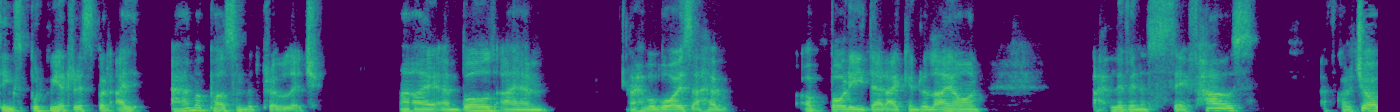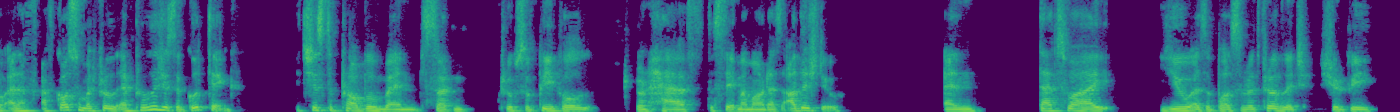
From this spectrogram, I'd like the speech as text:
things put me at risk. But I am a person with privilege. I am bold. I am. I have a voice. I have a body that I can rely on. I live in a safe house. I've got a job, and I've, I've got so much privilege. And privilege is a good thing. It's just a problem when certain groups of people don't have the same amount as others do. And that's why you, as a person with privilege, should be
